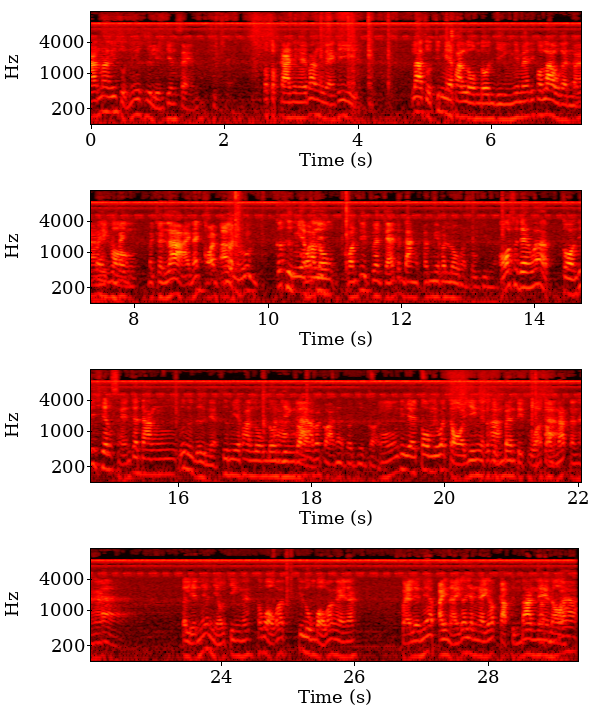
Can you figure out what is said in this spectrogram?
การณ์มากที่สุดนี่คือเหรียญเชียงแสนประสบการณ์ยังไงบ้างแรงที่ ล่าสุดที่เมียพันโลงโดนยิงใช่ไหมที่เขาเล่ากันมาไม่ในคลอไม่งไม่ใช่ล่าไอ้นั้นก่อนเพื่อนรุ่นก็คือเมียพันโลงก่อนที่เพื่อนแสนจะดังพันเมียพันโลงอะถูกยิงะอ๋อแสดงว่าก่อนที่เชียงแสนจะดังรุ่นอื่นๆเนี่ยคือเมียพันโลงโดนยิงก่อนาเมื่อก่อนน่ะโดนยิงก่อนอ๋อที่ยายต้มนี่ว่าจ่อยิงเนี่ยกระสุนอ่าแบนติดหัวสองนัดนะฮะอ่าแต่เหรียญเนี้ยเหนียวจริงนะเขาบอกว่าที่ลุงบอกว่าไงนะ แฝเหรียญเนี้ยไปไหนก็ยังไงก็กลับถึงบ้านแน่นอนบ้า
